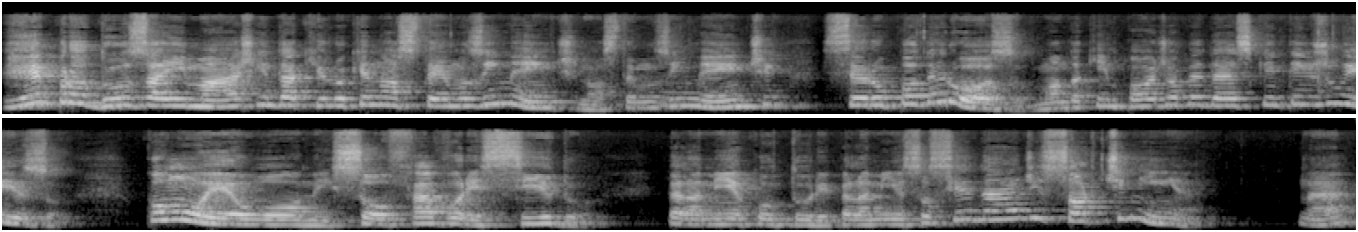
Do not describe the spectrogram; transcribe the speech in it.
reproduz a imagem daquilo que nós temos em mente. Nós temos em mente ser o poderoso. Manda quem pode, obedece quem tem juízo. Como eu, homem, sou favorecido pela minha cultura e pela minha sociedade, sorte minha. Né?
